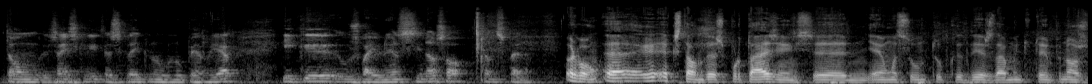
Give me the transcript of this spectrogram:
estão já inscritas, creio que no, no PRR, e que os baionenses, e não só, estão de espera. Ora bom, a questão das portagens eh, é um assunto que desde há muito tempo nós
